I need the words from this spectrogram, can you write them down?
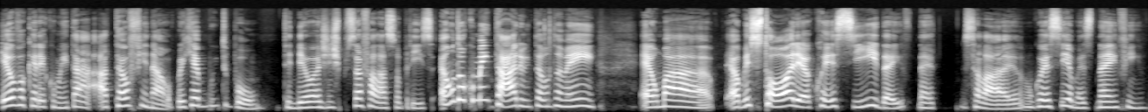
eu vou querer comentar até o final, porque é muito bom, entendeu? A gente precisa falar sobre isso. É um documentário, então também é uma, é uma história conhecida, né? Sei lá, eu não conhecia, mas, né, enfim,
